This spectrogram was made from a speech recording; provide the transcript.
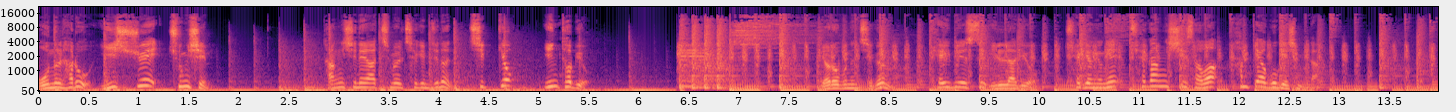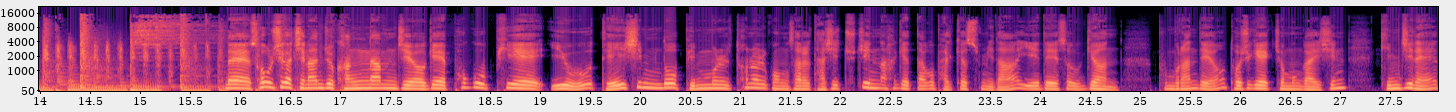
오늘 하루 이슈의 중심. 당신의 아침을 책임지는 직격 인터뷰. 여러분은 지금 KBS 일라디오 최경영의 최강 시사와 함께하고 계십니다. 네, 서울시가 지난주 강남 지역의 폭우 피해 이후 대심도 빗물 터널 공사를 다시 추진하겠다고 밝혔습니다. 이에 대해서 의견 분분한데요. 도시계획 전문가이신 김진애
